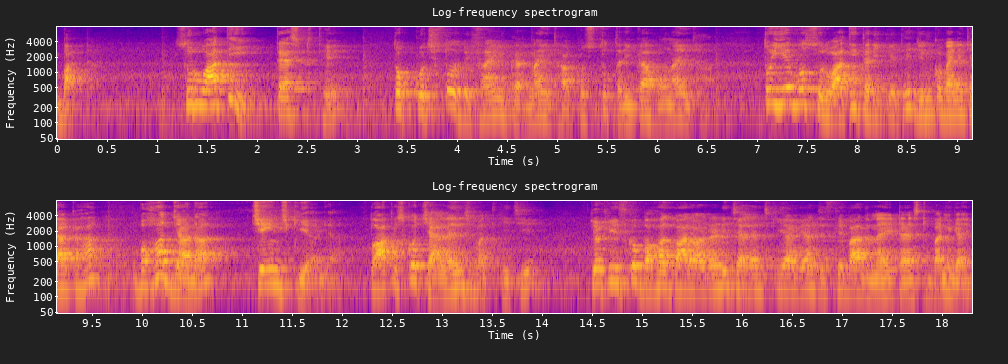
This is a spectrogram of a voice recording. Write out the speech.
बट शुरुआती टेस्ट थे तो कुछ तो डिफाइन करना ही था, कुछ तो तरीका होना ही था। तो ये वो शुरुआती तरीके थे जिनको मैंने क्या कहा? बहुत ज़्यादा चेंज किया गया। तो आप इसको चैलेंज मत कीजिए। क्योंकि इसको बहुत बार ऑलरेडी चैलेंज किया गया जिसके बाद नए टेस्ट बन गए।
